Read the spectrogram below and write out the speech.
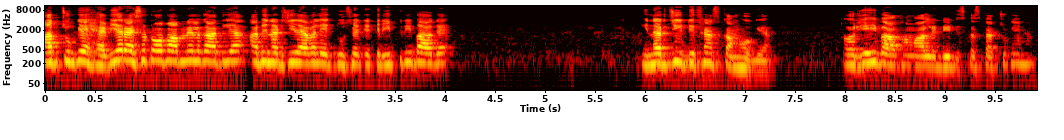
अब चूँकि हैवियर आइसोटोप आपने लगा दिया, अब एनर्जी लेवल एक दूसरे के करीब करीब आ गए। एनर्जी डिफरेंस कम हो गया। और यही बात हम ऑलरेडी डिस्कस कर चुके हैं।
